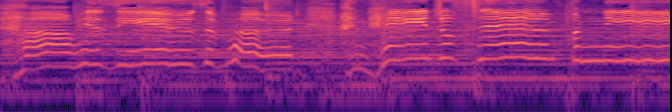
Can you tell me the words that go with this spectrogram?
How his ears have heard an angel symphony.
